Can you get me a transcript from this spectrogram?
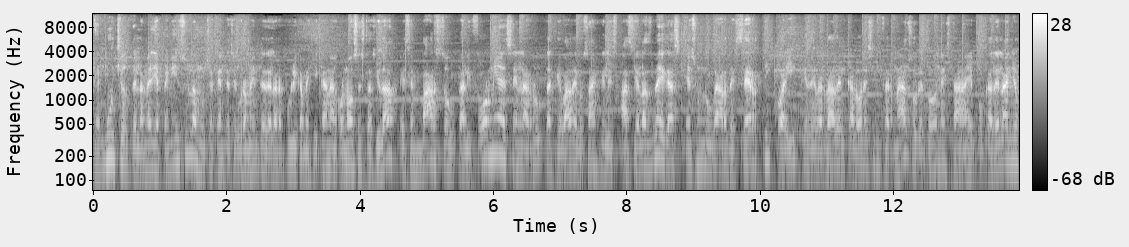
que muchos de la media península, mucha gente seguramente de la República Mexicana conoce esta ciudad. Es en Barstow, California, es en la ruta que va de Los Ángeles hacia Las Vegas. Es un lugar desértico ahí que de verdad el calor es infernal, sobre todo en esta época del año.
